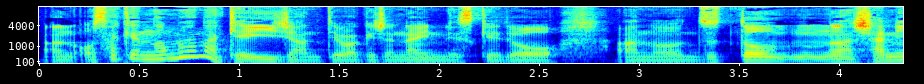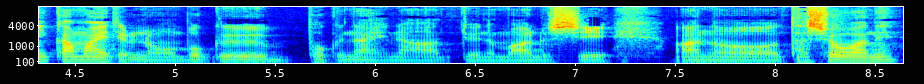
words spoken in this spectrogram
あの、お酒飲まなきゃいいじゃんってわけじゃないんですけど、あの、ずっと、まあ、車に構えてるのも僕っぽくないなっていうのもあるし、あの、多少はね、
